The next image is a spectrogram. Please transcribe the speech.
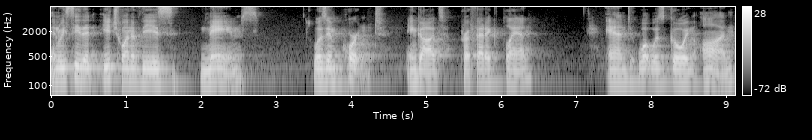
And we see that each one of these names was important in God's prophetic plan and what was going on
